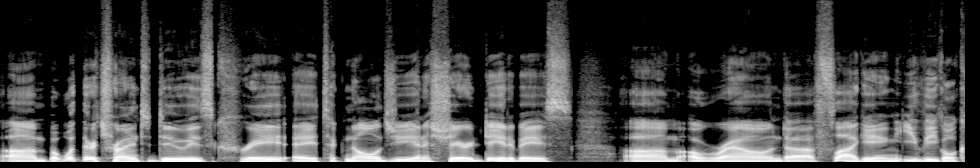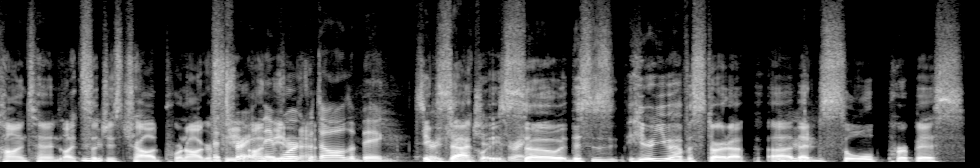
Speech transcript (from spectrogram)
Um, but what they're trying to do is create a technology and a shared database um, around uh, flagging illegal content, like mm-hmm. such as child pornography That's right. on they the work internet. with all the big exactly. Engines, right. So this is here you have a startup uh, mm-hmm. that its sole purpose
